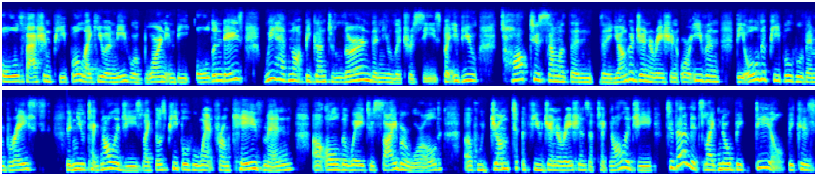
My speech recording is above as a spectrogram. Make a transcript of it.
old fashioned people like you and me who are born in the olden days, we have not begun to learn the new literacies. But if you talk to some of the, the younger generation or even the older people who've embraced the new technologies, like those people who went from cavemen uh, all the way to cyber world, uh, who jumped a few generations of technology, to them it's like no big deal because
